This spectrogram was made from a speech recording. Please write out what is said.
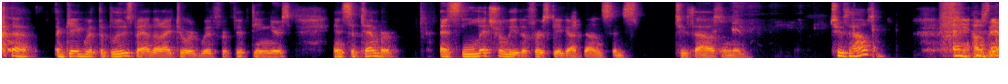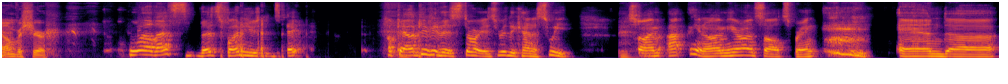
a gig with the blues band that I toured with for 15 years in September. It's literally the first gig I've done since 2000. And, 2000. How's the embouchure? well, that's that's funny you should say. Okay, I'll give you this story. It's really kind of sweet. So I'm, I, you know, I'm here on Salt Spring, and uh,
